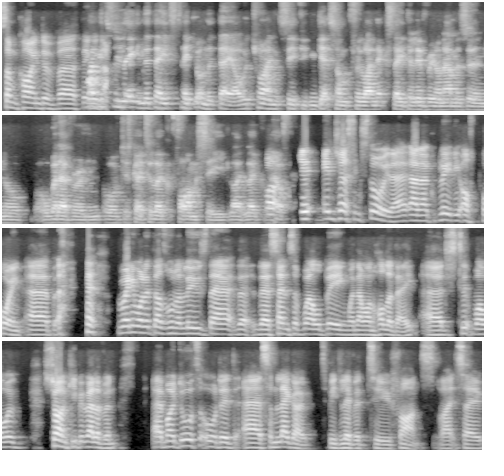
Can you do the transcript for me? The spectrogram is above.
some kind of uh, thing. Might be too late in the day to take it on the day. I would try and see if you can get some for like next day delivery on Amazon or or whatever, and or just go to local pharmacy, like local well, health. It, interesting story there, and a completely off point. Uh, but for anyone that does want to lose their their, their sense of well being when they're on holiday, uh, just to, while we're trying to keep it relevant, uh, my daughter ordered uh, some Lego to be delivered to France. Right, so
